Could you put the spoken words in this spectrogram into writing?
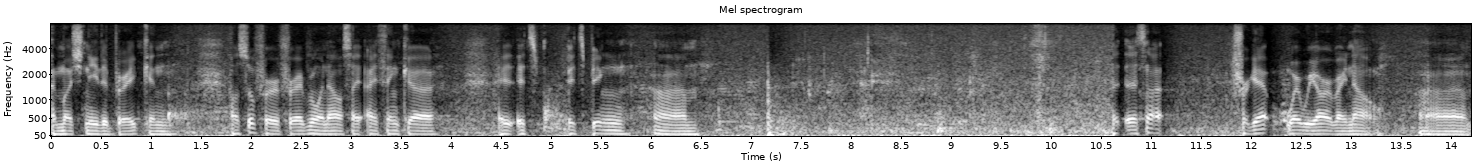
a much-needed break, and also for, for everyone else. I, I think uh, it, it's it's been. Um, let's not forget where we are right now. Um,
